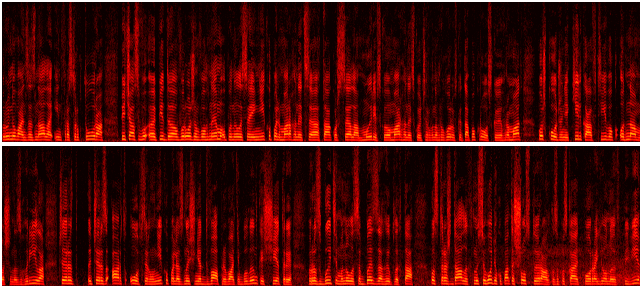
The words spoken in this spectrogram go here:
Руйнувань зазнала інфраструктура. Під час е, під е, ворожим вогнем опинилися і Нікополь, Марганець, також села Мирівської, Марганецької, Червоногригорівської та Покровської громад. Пошкоджені кілька автівок. Одна машина згоріла через. Через артобстріл Нікополя знищення два приватні будинки, ще три розбиті. Минулося без загиблих та постраждалих. Ну сьогодні окупанти 6 ранку запускають по району ФПВ.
